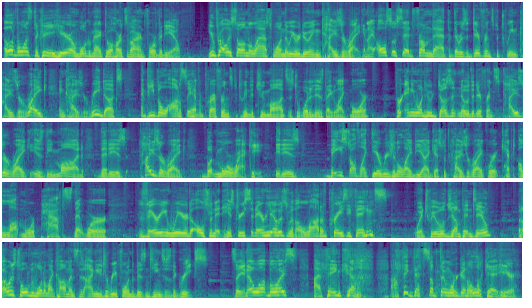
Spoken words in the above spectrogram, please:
Hello everyone, it's Takuya here, and welcome back to a Hearts of Iron 4 video. You probably saw in the last one that we were doing Kaiser Reich, and I also said from that that there was a difference between Kaiser Reich and Kaiser Redux, and people honestly have a preference between the two mods as to what it is they like more. For anyone who doesn't know the difference, Kaiser Reich is the mod that is Kaiser Reich, but more wacky. It is based off like the original idea, I guess, with Kaiser Reich, where it kept a lot more paths that were very weird alternate history scenarios with a lot of crazy things which we will jump into. But I was told in one of my comments that I need to reform the Byzantines as the Greeks. So you know what, boys? I think uh, I think that's something we're gonna look at here.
